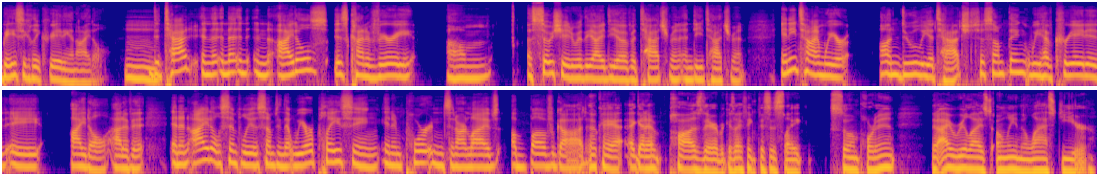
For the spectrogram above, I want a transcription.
basically creating an idol Mm. detach and, and, and, and idols is kind of very um, associated with the idea of attachment and detachment. Anytime we are unduly attached to something, we have created a idol out of it. And an idol simply is something that we are placing in importance in our lives above God. Okay, I, I got to pause there because I think this is like so important that I realized only in the last year.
